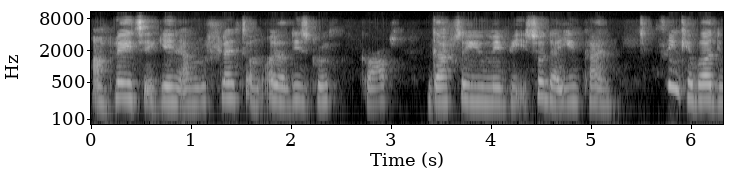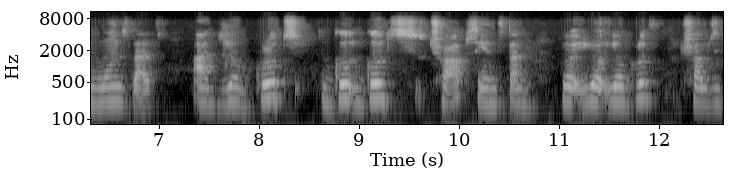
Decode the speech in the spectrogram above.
and play it again and reflect on all of these growth gaps gaps so you may be so that you can think about the ones that are your growth growth, growth traps you understand? Your, your your growth traps the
